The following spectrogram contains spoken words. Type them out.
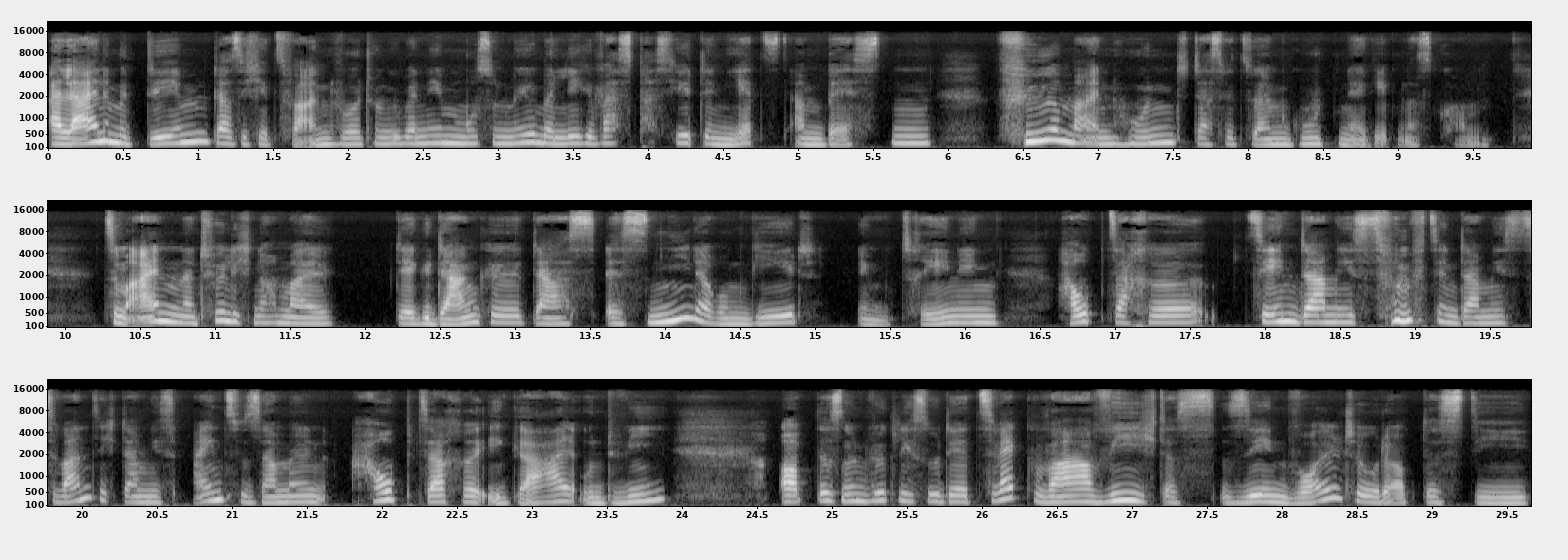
alleine mit dem, dass ich jetzt Verantwortung übernehmen muss und mir überlege, was passiert denn jetzt am besten für meinen Hund, dass wir zu einem guten Ergebnis kommen. Zum einen natürlich nochmal der Gedanke, dass es nie darum geht, im Training Hauptsache 10 Dummies, 15 Dummies, 20 Dummies einzusammeln. Hauptsache egal und wie. Ob das nun wirklich so der Zweck war, wie ich das sehen wollte oder ob das die,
